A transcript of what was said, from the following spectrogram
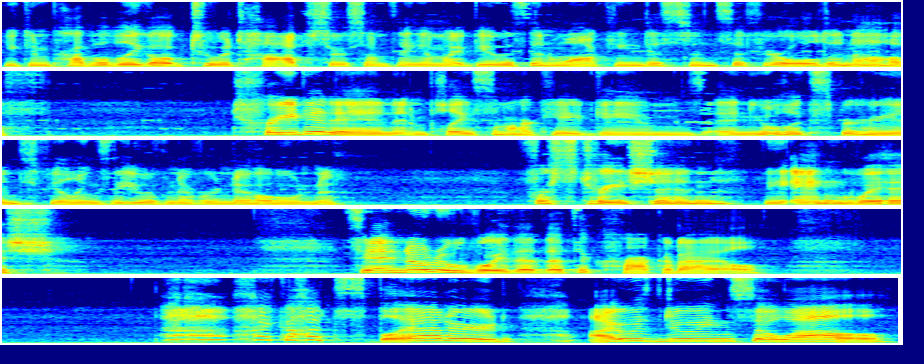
You can probably go up to a Tops or something. It might be within walking distance if you're old enough. Trade it in and play some arcade games and you'll experience feelings that you have never known. Frustration, the anguish. See, I know to avoid that. That's a crocodile. I got splattered. I was doing so well.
